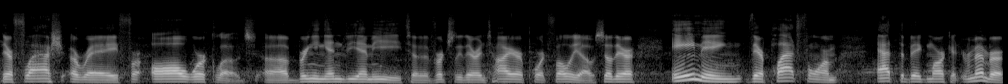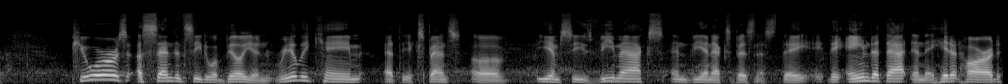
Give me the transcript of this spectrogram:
their flash array for all workloads, uh, bringing NVMe to virtually their entire portfolio. So they're aiming their platform at the big market. Remember, Pure's ascendancy to a billion really came at the expense of EMC's VMAX and VNX business. They, they aimed at that and they hit it hard.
